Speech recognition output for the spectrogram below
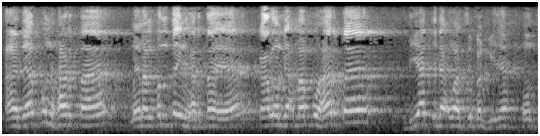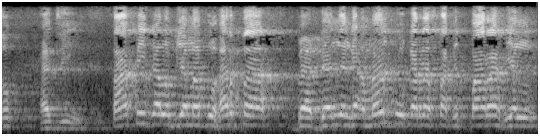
Adapun harta, memang penting harta ya. Kalau enggak mampu harta, dia tidak wajib baginya untuk haji. Tapi kalau dia mampu harta, badannya enggak mampu karena sakit parah yang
